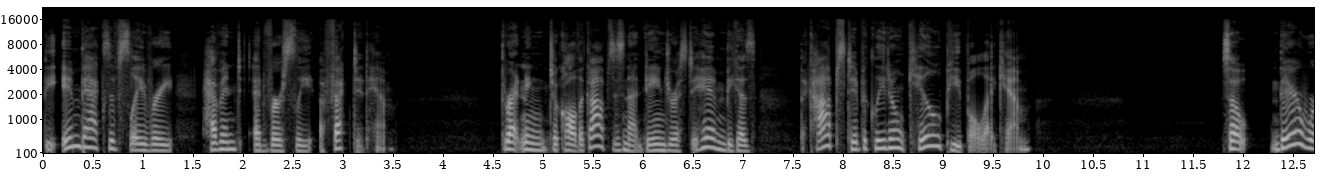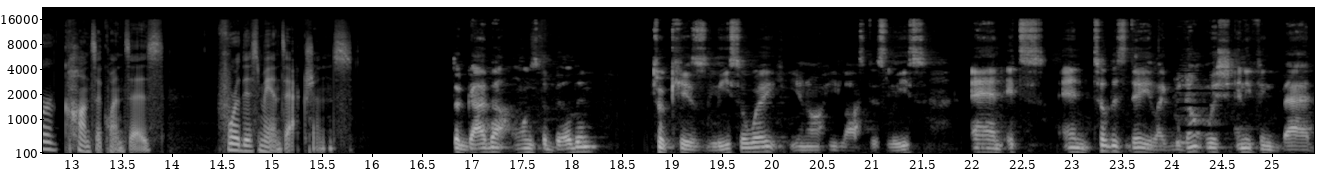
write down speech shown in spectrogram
the impacts of slavery haven't adversely affected him. Threatening to call the cops is not dangerous to him because the cops typically don't kill people like him. So there were consequences for this man's actions. The guy that owns the building took his lease away. You know, he lost his lease. And it's, and till this day, like, we don't wish anything bad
